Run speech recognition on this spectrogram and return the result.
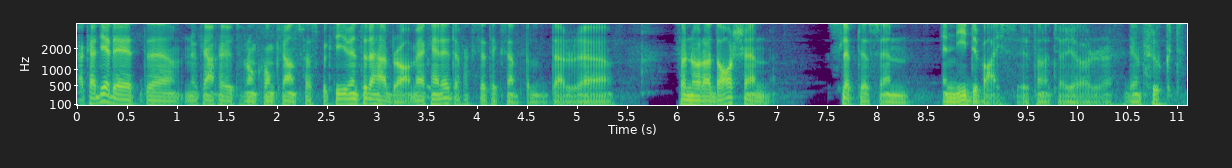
Jag kan ge dig ett, eh, nu kanske utifrån konkurrensperspektiv inte det här bra, men jag kan ge dig faktiskt ett exempel där eh, för några dagar sedan släpptes en, en ny device utan att jag gör eh, den frukt.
